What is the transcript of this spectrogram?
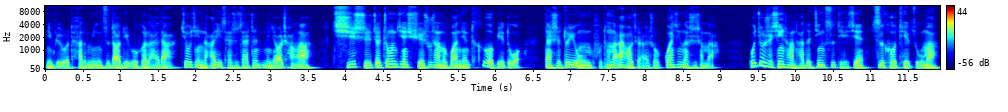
你比如它的名字到底如何来的？究竟哪里才是它真正的窑厂啊？其实这中间学术上的观点特别多。但是对于我们普通的爱好者来说，关心的是什么啊？不就是欣赏它的金丝铁线、紫口铁足吗？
